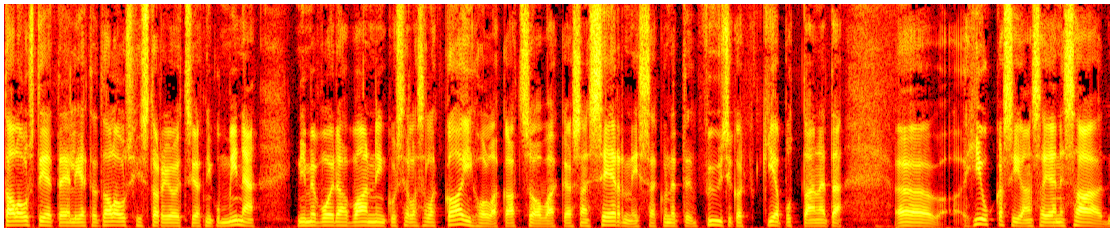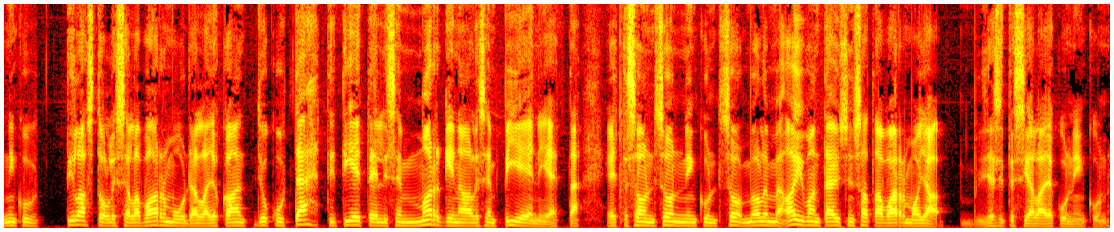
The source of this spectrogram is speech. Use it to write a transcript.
taloustieteilijät ja taloushistorioitsijat, niin kuin minä, niin me voidaan vaan niin kuin sellaisella kaiholla katsoa vaikka jossain CERNissä, kun ne fyysikot kieputtaa näitä ö, hiukkasiansa ja ne saa niin kuin tilastollisella varmuudella, joka on joku tähti tieteellisen marginaalisen pieni, että, että se on, se on niin kuin, se on, me olemme aivan täysin sata varmoja ja sitten siellä on joku niin kuin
